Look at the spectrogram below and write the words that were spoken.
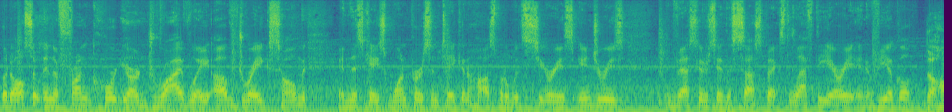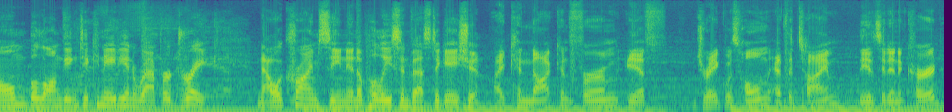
but also in the front courtyard driveway of Drake's home. In this case, one person taken to hospital with serious injuries. Investigators say the suspects left the area in a vehicle. The home belonging to Canadian rapper Drake. Now a crime scene in a police investigation. I cannot confirm if Drake was home at the time the incident occurred,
